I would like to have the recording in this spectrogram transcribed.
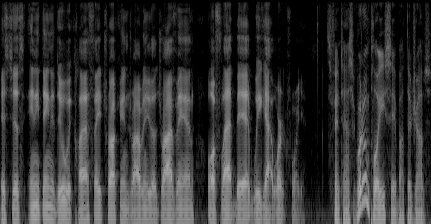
It's just anything to do with Class A trucking, driving either a drive-in or a flatbed. We got work for you. It's fantastic. What do employees say about their jobs?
